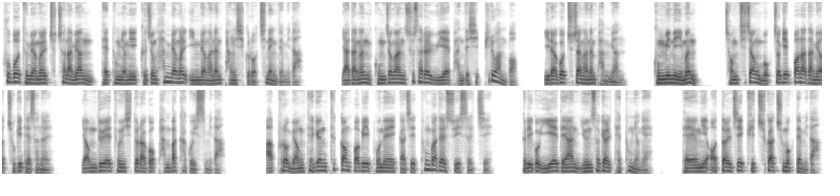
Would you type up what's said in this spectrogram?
후보 2명을 추천하면 대통령이 그중한 명을 임명하는 방식으로 진행됩니다. 야당은 공정한 수사를 위해 반드시 필요한 법이라고 주장하는 반면 국민의힘은 정치적 목적이 뻔하다며 조기 대선을 염두에 둔 시도라고 반박하고 있습니다. 앞으로 명태균 특검법이 본회의까지 통과될 수 있을지 그리고 이에 대한 윤석열 대통령의 대응이 어떨지 귀추가 주목됩니다.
